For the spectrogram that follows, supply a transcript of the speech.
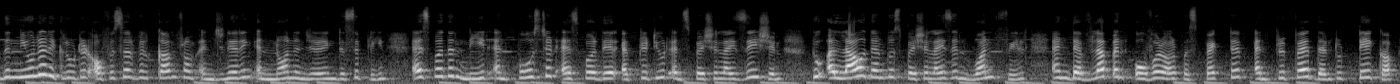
The newly recruited officer will come from engineering and non-engineering discipline as per the need and posted as per their aptitude and specialization to allow them to specialize in one field and develop an overall perspective and prepare them to take up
